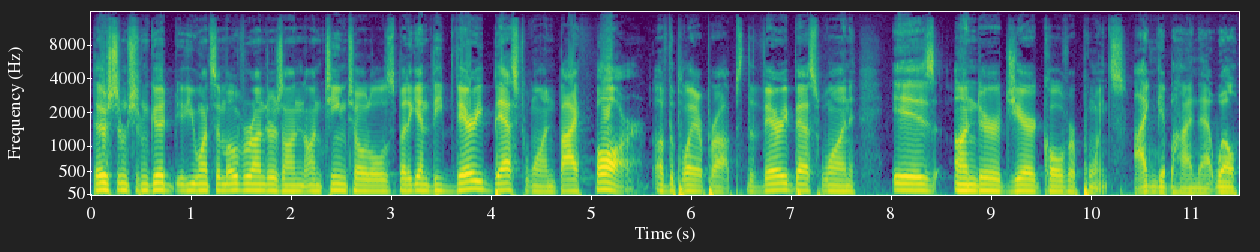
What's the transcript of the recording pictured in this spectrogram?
there's some some good if you want some over unders on on team totals. But again, the very best one by far of the player props, the very best one is under Jarrett Culver points. I can get behind that. Well.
